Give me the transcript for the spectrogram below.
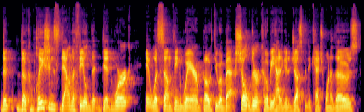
the the completions down the field that did work. It was something where both threw a back shoulder. Kobe had a good adjustment to catch one of those.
